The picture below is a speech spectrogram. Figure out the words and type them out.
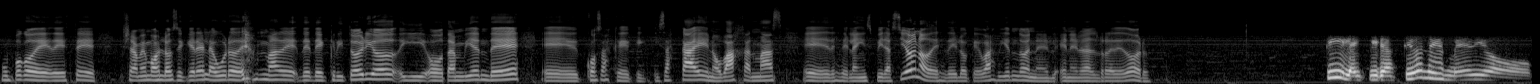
un poco de, de este, llamémoslo si querés, laburo de, más de, de- de escritorio y, o también de eh, cosas que, que quizás caen o bajan más eh, desde la inspiración o desde lo que vas viendo en el, en el alrededor. Sí, la inspiración es medio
